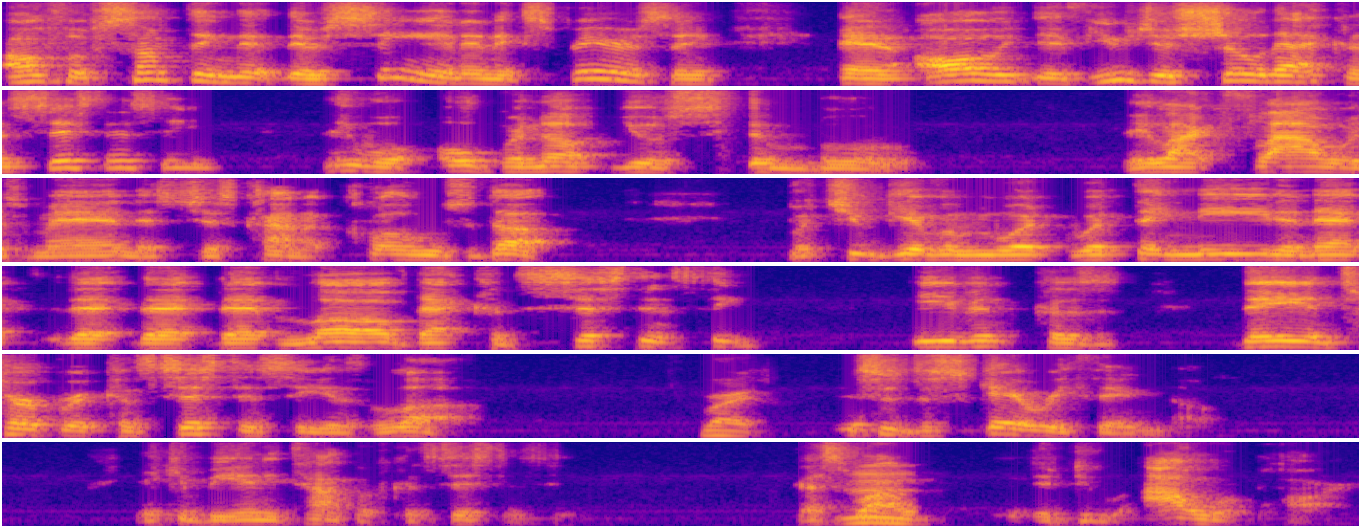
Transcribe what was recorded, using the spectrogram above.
off of something that they're seeing and experiencing, and all if you just show that consistency, they will open up, you'll see them bloom. They like flowers, man, that's just kind of closed up. But you give them what, what they need and that that that that love, that consistency, even because they interpret consistency as love. Right. This is the scary thing though. It can be any type of consistency. That's why mm. we need to do our part.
